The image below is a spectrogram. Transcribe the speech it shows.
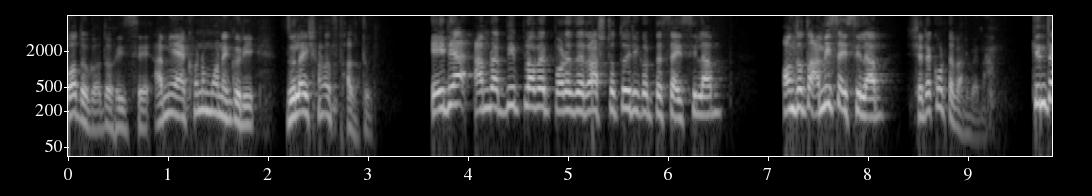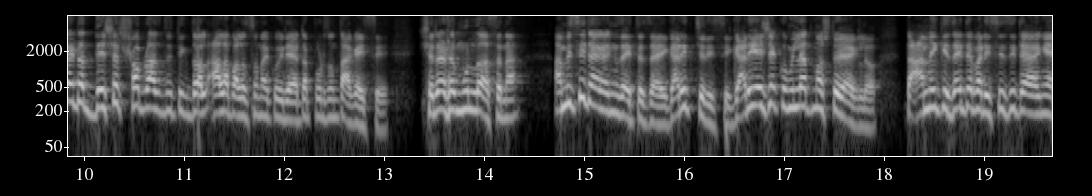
গদ গদ হইছে। আমি এখনও মনে করি জুলাই সনদ ফালতু। এইটা আমরা বিপ্লবের পরে যে রাষ্ট্র তৈরি করতে চাইছিলাম, অন্তত আমি চাইছিলাম, সেটা করতে পারবে না। কিন্তু একটা দেশের সব রাজনৈতিক দল আলাপ আলোচনা করে এটা পর্যন্ত আগাইছে, সেটা একটা মূল্য আছে না। আমি সিটাগাং যাইতে চাই গাড়ির চড়িছি, গাড়ি এসে কুমিল্লাত নষ্ট হয়ে গেলো। তা আমি কি যাইতে পারি সিটাগাঙে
